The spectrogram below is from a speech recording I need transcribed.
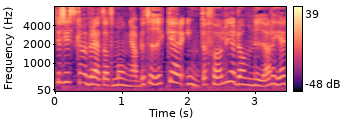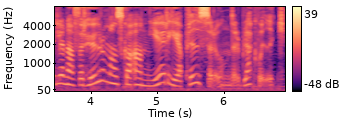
Till sist kan vi berätta att många butiker inte följer de nya reglerna för hur man ska ange reapriser under Black Week.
